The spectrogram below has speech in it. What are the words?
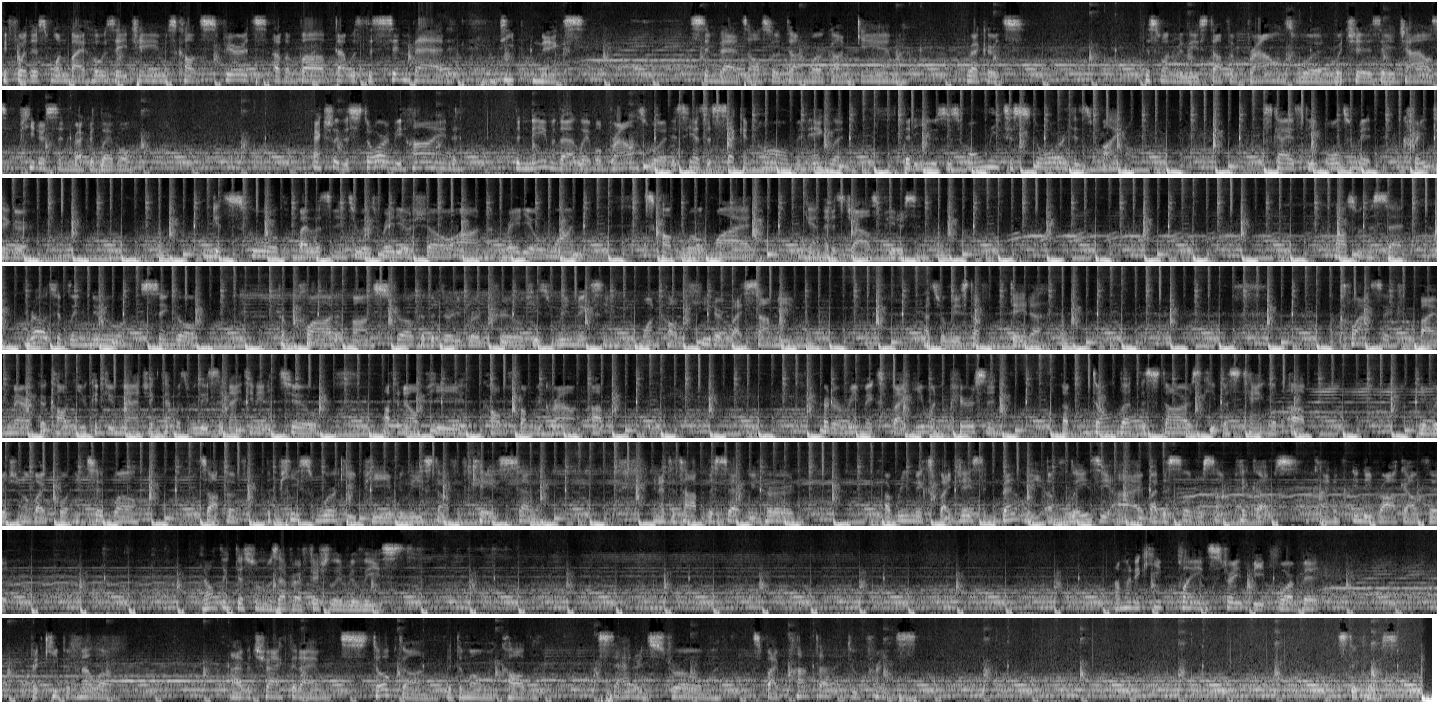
Before this one by José James called Spirits Up Above. That was the Simbad Deep Mix. Simbad's also done work on GAM Records. This one released off of Brownswood, which is a Gilles Peterson record label. Actually, the story behind the name of that label, Brownswood, is he has a second home in England that he uses only to store his vinyl. This guy is the ultimate crate digger gets schooled by listening to his radio show on Radio 1. It's called Worldwide. Again, that is Gilles Peterson. Also in the set, relatively new single from Claude VonStroke of the Dirtybird crew. He's remixing one called Heater by Samim. That's released off of Data classic by America called You Can Do Magic. That was released in 1982 off an LP called From the Ground Up. Heard a remix by Ewan Pearson of Don't Let the Stars Keep Us Tangled Up. The original by Courtney Tidwell. It's off of the Peace Work EP released off of K7. And at the top of the set, we heard a remix by Jason Bentley of Lazy Eye by the Silversun Pickups, a kind of indie rock outfit. I don't think this one was ever officially released. I'm gonna keep playing straight beat for a bit, but keep it mellow. I have a track that I am stoked on at the moment called Saturn Strobe. It's by Pantha du Prince. Stay close.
